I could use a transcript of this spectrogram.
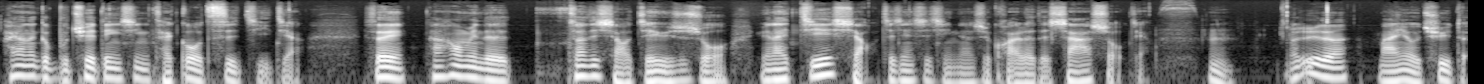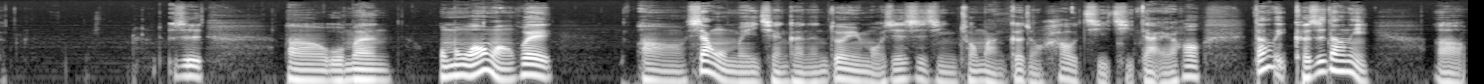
还有那个不确定性才够刺激。这样，所以他后面的算是小结语是说，原来揭晓这件事情呢是快乐的杀手。这样，嗯，我觉得蛮有趣的。就是呃，我们我们往往会。嗯，像我们以前可能对于某些事情充满各种好奇、期待，然后当你可是当你呃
